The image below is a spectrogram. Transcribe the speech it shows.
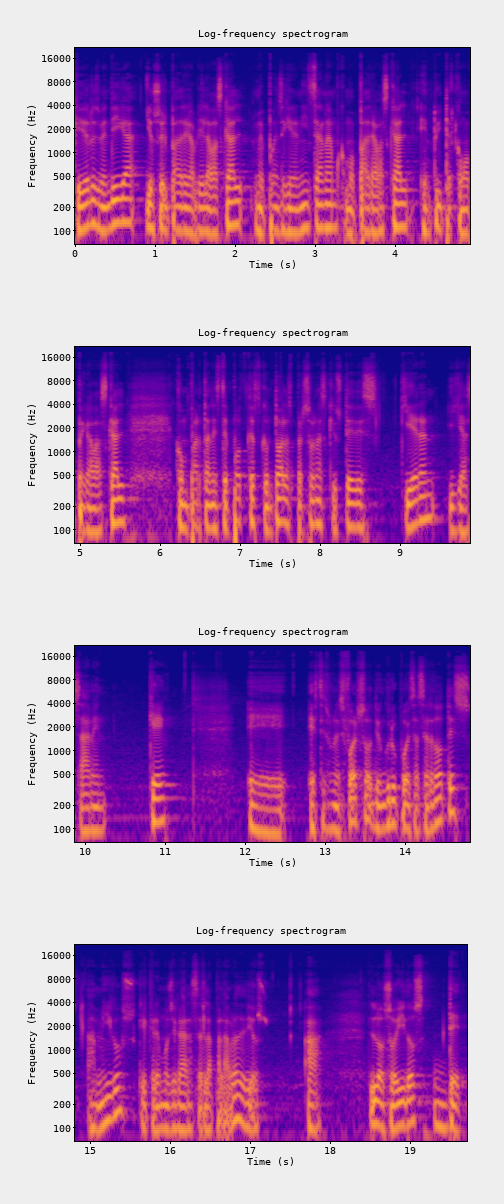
Que Dios les bendiga. Yo soy el Padre Gabriel Abascal. Me pueden seguir en Instagram como Padre Abascal, en Twitter como Pega Abascal. Compartan este podcast con todas las personas que ustedes quieran y ya saben que eh, este es un esfuerzo de un grupo de sacerdotes, amigos, que queremos llegar a hacer la palabra de Dios a los oídos de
